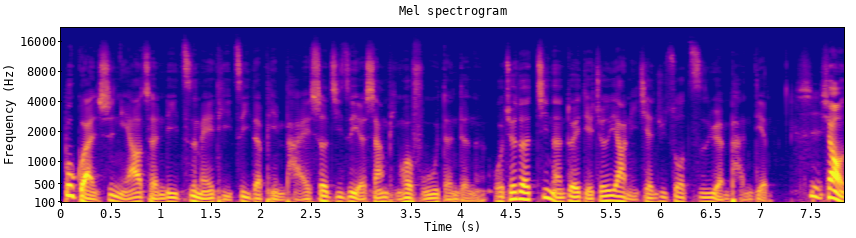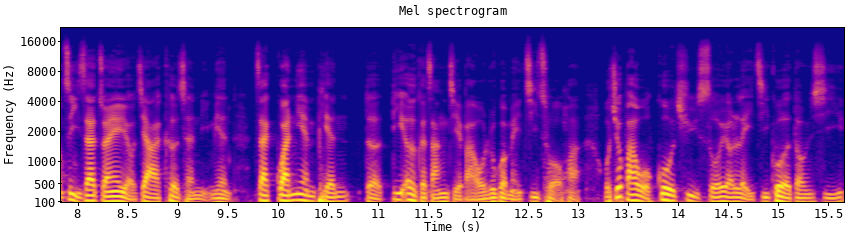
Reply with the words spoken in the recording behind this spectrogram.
不管是你要成立自媒体、自己的品牌、设计自己的商品或服务等等呢，我觉得技能堆叠就是要你先去做资源盘点。是，像我自己在专业有价课程里面，在观念篇的第二个章节吧，我如果没记错的话，我就把我过去所有累积过的东西、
